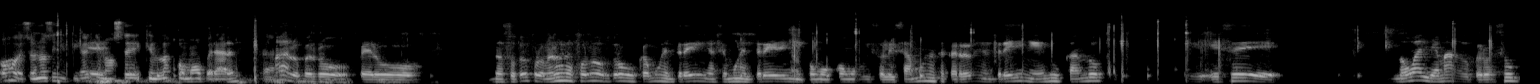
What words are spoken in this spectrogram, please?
Ojo, eso no significa que no, se, que no las podamos operar. O sea, malo, pero, pero nosotros, por lo menos la forma nosotros buscamos el trading, hacemos el trading y como, como visualizamos nuestra carrera en el trading es buscando eh, ese, no mal llamado, pero eso,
